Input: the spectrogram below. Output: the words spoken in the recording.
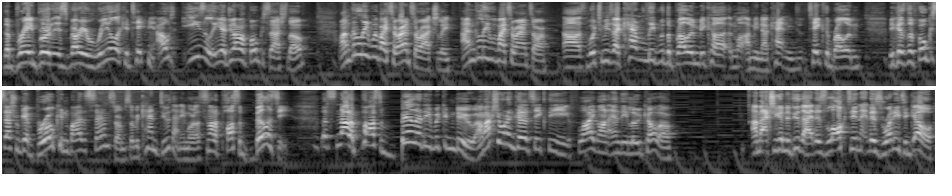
the Brave Bird is very real. It can take me out easily. I do have a Focus Sash though. I'm gonna lead with my Tyranitar, actually. I'm gonna lead with my Tyranitar, uh, which means I can't lead with the Breloom because, I mean, I can't take the Breloom because the Focus Sash will get broken by the Sandstorm, so we can't do that anymore. That's not a possibility. That's not a possibility we can do. I'm actually gonna take the Flygon and the Ludicolo. I'm actually going to do that. It is locked in. It is ready to go.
